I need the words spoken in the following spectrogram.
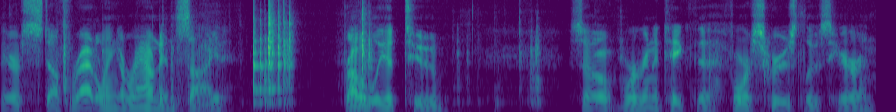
there's stuff rattling around inside. Probably a tube. So we're going to take the four screws loose here and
